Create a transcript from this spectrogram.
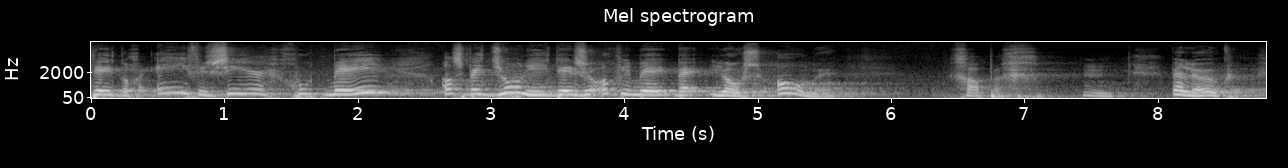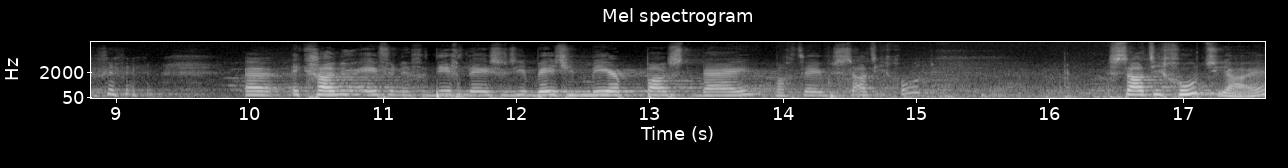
deed nog even zeer goed mee. Als bij Johnny deden ze ook weer mee bij Joost Ome. Grappig. Hm. Wel leuk. Uh, ik ga nu even een gedicht lezen die een beetje meer past bij. Wacht even, staat hij goed? Staat hij goed? Ja, hè?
